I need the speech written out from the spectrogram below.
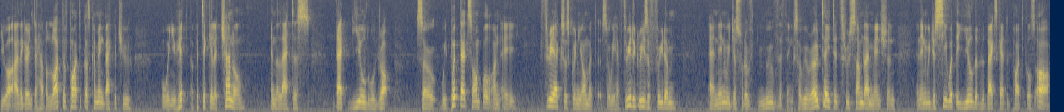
you are either going to have a lot of particles coming back at you, or when you hit a particular channel in the lattice, that yield will drop. So we put that sample on a three-axis goniometer. So we have three degrees of freedom, and then we just sort of move the thing. So we rotate it through some dimension, and then we just see what the yield of the backscattered particles are.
